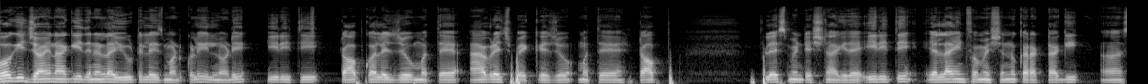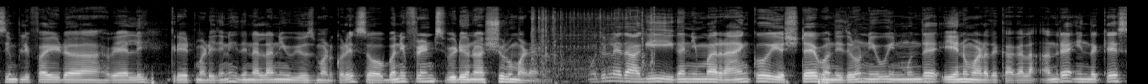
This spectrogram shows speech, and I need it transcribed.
ಹೋಗಿ ಜಾಯ್ನ್ ಆಗಿ ಇದನ್ನೆಲ್ಲ ಯೂಟಿಲೈಸ್ ಮಾಡ್ಕೊಳ್ಳಿ. ಇಲ್ಲಿ ನೋಡಿ ಈ ರೀತಿ ಟಾಪ್ ಕಾಲೇಜು ಮತ್ತು ಆ್ಯಾವ್ರೇಜ್ ಪ್ಯಾಕೇಜು ಮತ್ತು ಟಾಪ್ ಪ್ಲೇಸ್ಮೆಂಟ್ ಎಷ್ಟಾಗಿದೆ, ಈ ರೀತಿ ಎಲ್ಲ ಇನ್ಫಾರ್ಮೇಷನ್ನು ಕರೆಕ್ಟಾಗಿ ಸಿಂಪ್ಲಿಫೈಡ್ ವೇಯಲ್ಲಿ ಕ್ರಿಯೇಟ್ ಮಾಡಿದ್ದೀನಿ. ಇದನ್ನೆಲ್ಲ ನೀವು ಯೂಸ್ ಮಾಡ್ಕೊಳ್ಳಿ. ಸೊ, ಬನ್ನಿ ಫ್ರೆಂಡ್ಸ್, ವಿಡಿಯೋನ ಶುರು ಮಾಡೋಣ. ಮೊದಲನೇದಾಗಿ ಈಗ ನಿಮ್ಮ ರ್ಯಾಂಕು ಎಷ್ಟೇ ಬಂದಿದ್ದರೂ ನೀವು ಇನ್ನು ಮುಂದೆ ಏನು ಮಾಡೋದಕ್ಕಾಗಲ್ಲ. ಅಂದರೆ ಇನ್ ದ ಕೇಸ್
